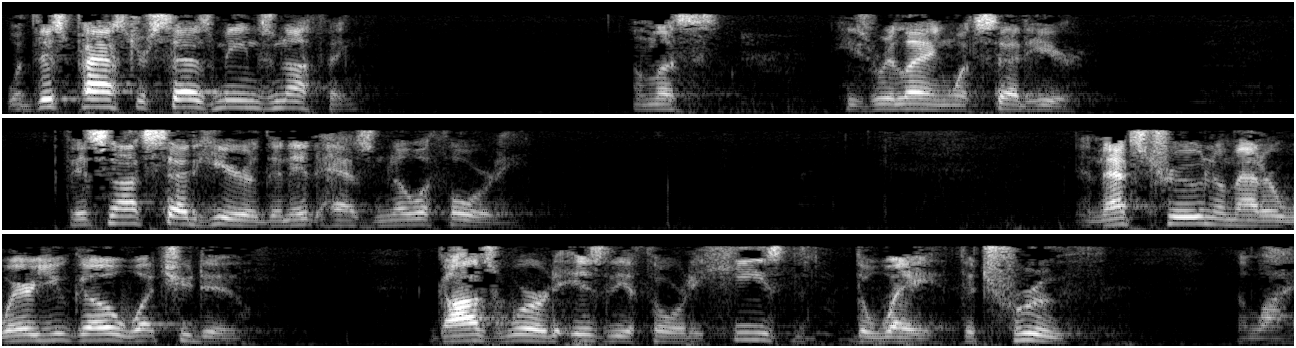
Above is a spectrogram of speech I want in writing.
What this pastor says means nothing unless he's relaying what's said here. If it's not said here, then it has no authority. And that's true no matter where you go, what you do. God's Word is the authority. He's the way, the truth, the life.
